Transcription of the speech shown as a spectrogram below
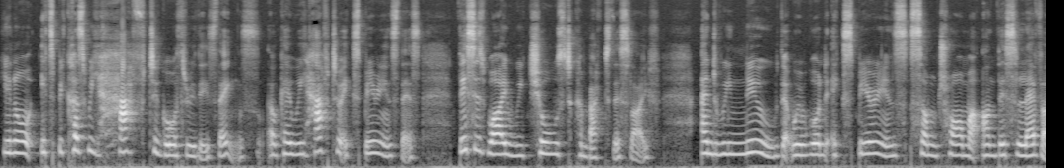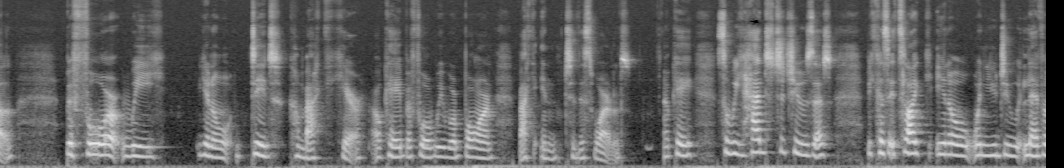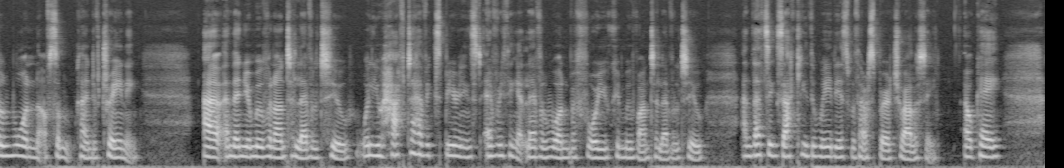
You know it's because we have to go through these things. Okay? We have to experience this. This is why we chose to come back to this life and we knew that we were going to experience some trauma on this level before we you know did come back here okay before we were born back into this world okay so we had to choose it because it's like you know when you do level 1 of some kind of training uh, and then you're moving on to level two. Well, you have to have experienced everything at level one before you can move on to level two. And that's exactly the way it is with our spirituality. Okay.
